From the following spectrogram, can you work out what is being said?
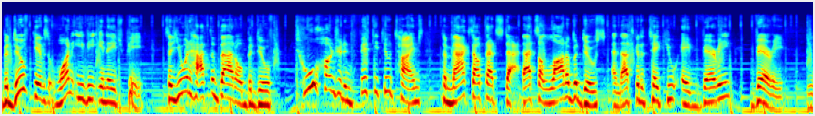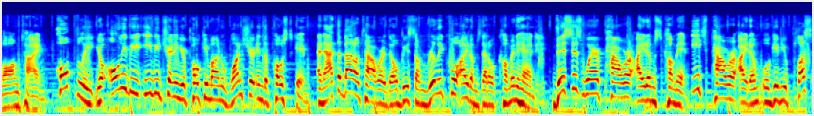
Bidoof gives 1 EV in HP, so you would have to battle Bidoof 252 times to max out that stat. That's a lot of Bidoofs, and that's to take you a very, very long time. Hopefully, you'll only be EV training your Pokemon once you're in the post game. And at the Battle Tower, there'll be some really cool items that'll come in handy. This is where power items come in. Each power item will give you plus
